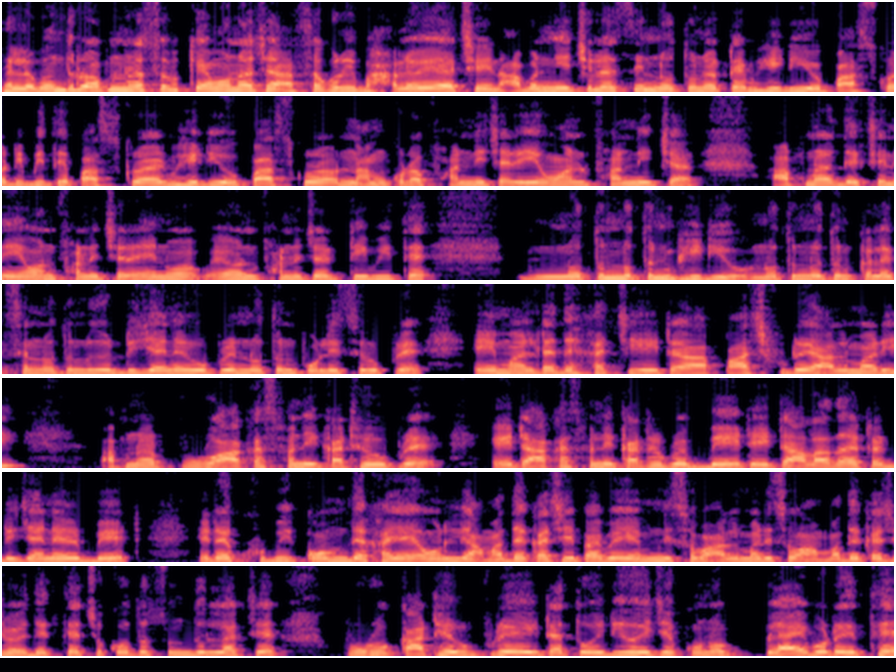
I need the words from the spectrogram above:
Hello বন্ধুরা, আপনারা সব কেমন আছেন? আশা করি ভালোই আছেন। আবার নিয়ে চলে আসছি নতুন একটা ভিডিও পাসকোয়া টিভিতে পাঁচকোয়ার ভিডিও। পাসকোয়ার নাম করা ফার্নিচার এ ওয়ান ফার্নিচার আপনারা দেখছেন A one furniture A one furniture টিভিতে নতুন নতুন ভিডিও, নতুন নতুন কালেকশন নতুন নতুন ডিজাইনের উপরে, নতুন পলিসির উপরে এই মালটা দেখাচ্ছি। এটা পাঁচ ফুটের আলমারি আপনার পুরো আকাশবাণী কাঠের উপরে, এটা আকাশবাণী কাঠের উপরে বেড এটা আলাদা একটা ডিজাইনের বেড এটা খুবই কম দেখা যায় অনলি আমাদের কাছেই পাবে, এমনি সব আলমারি সব আমাদের কাছে পাবে। দেখতে পাচ্ছ কত সুন্দর লাগছে, পুরো কাঠের উপরে এটা তৈরি হয়েছে, কোনো প্লাইবোর্ড এতে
